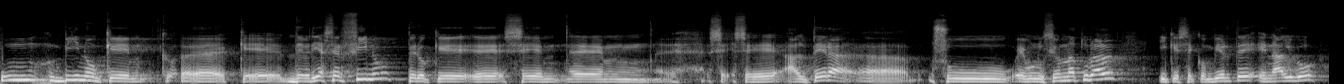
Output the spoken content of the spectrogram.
un vino que, que, debería ser fino, pero que se, se, altera su evolución natural y que se convierte en algo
